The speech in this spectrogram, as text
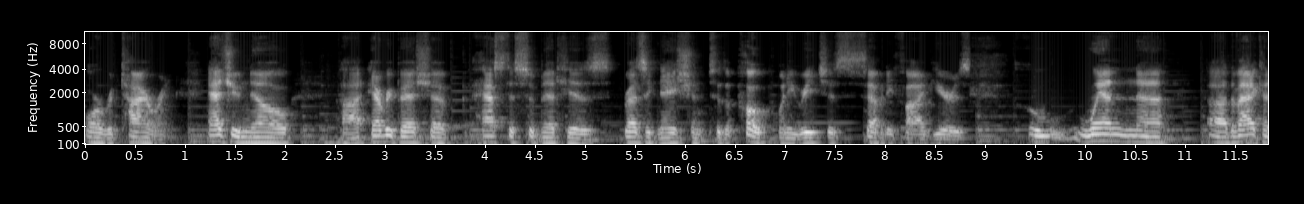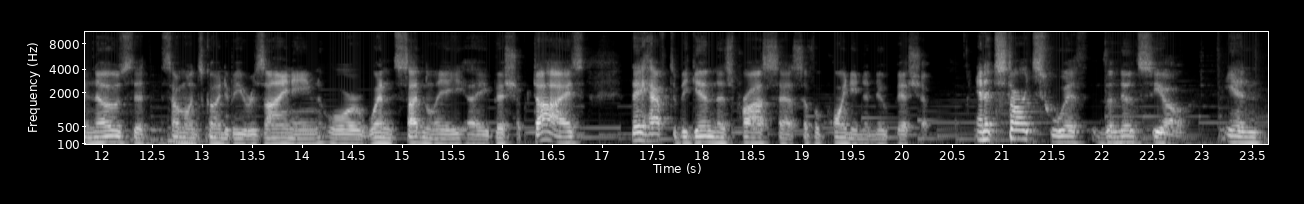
or retiring. As you know, uh, every bishop has to submit his resignation to the Pope when he reaches 75 years. When uh, uh, the Vatican knows that someone's going to be resigning, or when suddenly a bishop dies, they have to begin this process of appointing a new bishop. And it starts with the nuncio in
